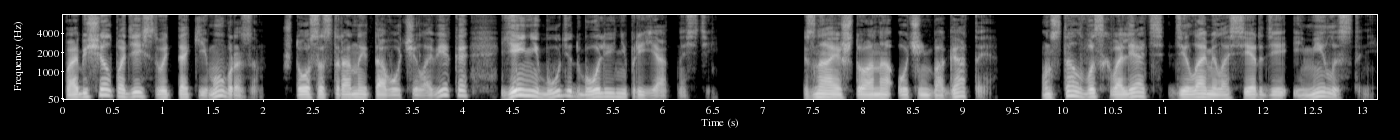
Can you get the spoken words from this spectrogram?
пообещал подействовать таким образом, что со стороны того человека ей не будет более неприятностей. Зная, что она очень богатая, он стал восхвалять дела милосердия и милостыни,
